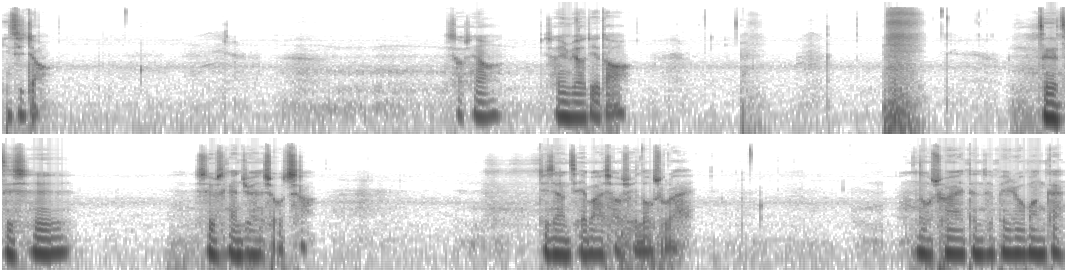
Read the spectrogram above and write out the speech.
一只脚，小心啊，小心不要跌倒。这个姿势是不是感觉很羞耻啊？就这样直接把小穴露出来，露出来等着被肉棒干，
